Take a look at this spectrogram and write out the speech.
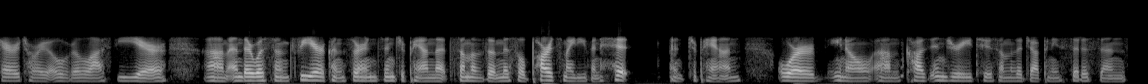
territory over the last year, um, and there was some fear, concerns in Japan that some of the missile parts might even hit uh, Japan or you know um, cause injury to some of the Japanese citizens.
